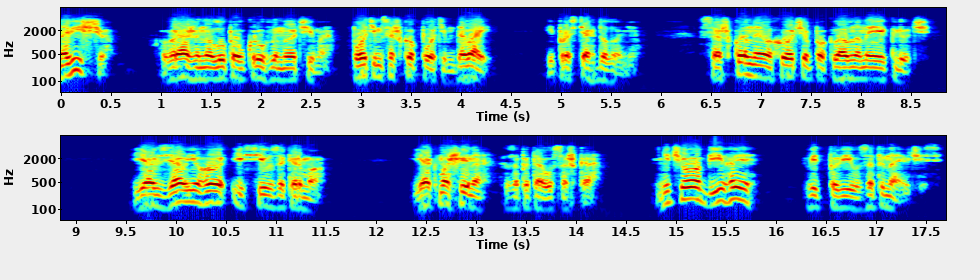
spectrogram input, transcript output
Навіщо? Вражено лупав круглими очима. Потім, Сашко, потім, давай. І простяг долоню. Сашко неохоче поклав на неї ключ. Я взяв його і сів за кермо. Як машина? запитав у Сашка. Нічого бігає, відповів, затинаючись.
